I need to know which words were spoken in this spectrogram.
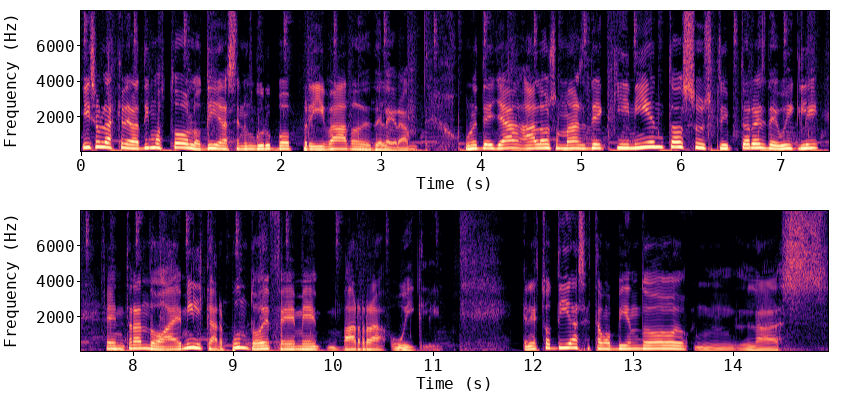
y son las que debatimos todos los días en un grupo privado de Telegram. Únete ya a los más de 500 suscriptores de Weekly entrando a emilcar.fm barra weekly. En estos días estamos viendo mm, las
